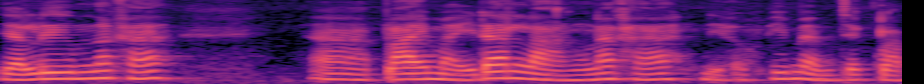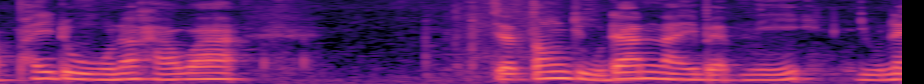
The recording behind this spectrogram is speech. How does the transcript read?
อย่าลืมนะคะปลายไหมด้านหลังนะคะ เดี๋ยวพี่แหม่มจะกลับให้ดูนะคะว่า จะต้องอยู่ด้านในแบบนี้อยู่ใน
